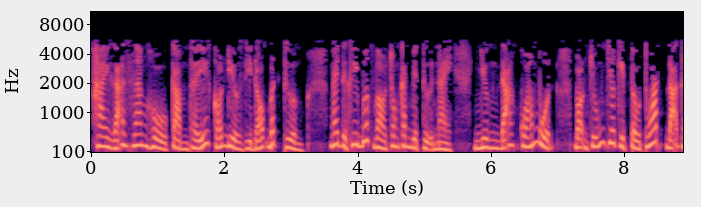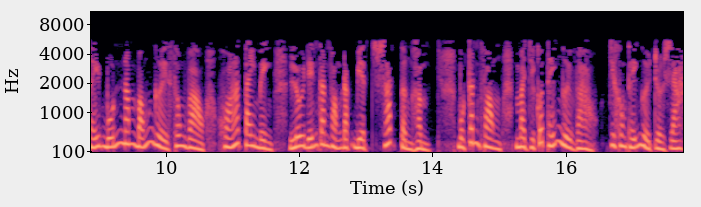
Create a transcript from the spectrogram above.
Hai gã giang hồ cảm thấy có điều gì đó bất thường, ngay từ khi bước vào trong căn biệt thự này, nhưng đã quá muộn, bọn chúng chưa kịp tàu thoát đã thấy bốn năm bóng người xông vào, khóa tay mình, lôi đến căn phòng đặc biệt sát tầng hầm. Một căn phòng mà chỉ có thấy người vào, chứ không thấy người trở ra.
